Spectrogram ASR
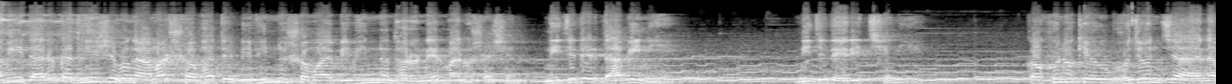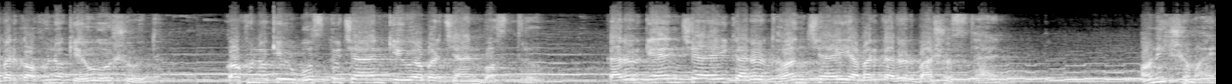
আমি দ্বারকাধীশ এবং আমার সভাতে বিভিন্ন সময় বিভিন্ন ধরনের মানুষ আসেন। নিজেদের দাবি নিয়ে, নিজেদের ইচ্ছে নিয়ে। কখনো কেউ ভোজন চান, আবার কখনো কেউ ওষুধ। কখনো কেউ বস্তু চান, কেউ আবার চান বস্ত্র। কারোর জ্ঞান চাই, কারোর ধন চাই, আবার কারোর বাসস্থান। অনেক সময়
